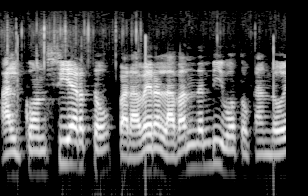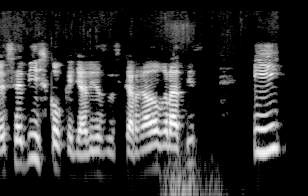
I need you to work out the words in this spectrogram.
al concierto para ver a la banda en vivo tocando ese disco que ya habías descargado gratis y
